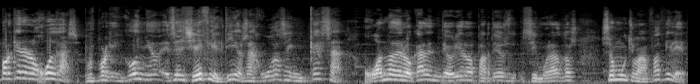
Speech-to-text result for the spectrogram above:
¿por qué no lo juegas? Pues porque coño, es el Sheffield, tío O sea, juegas en casa Jugando de local, en teoría, los partidos simulados son mucho más fáciles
